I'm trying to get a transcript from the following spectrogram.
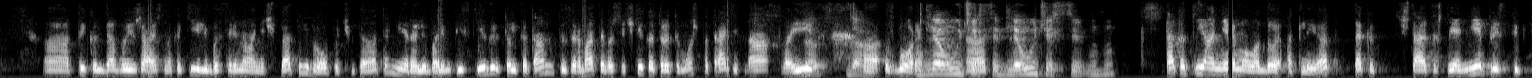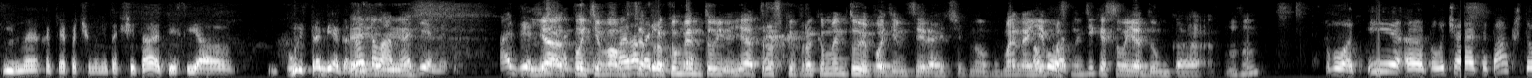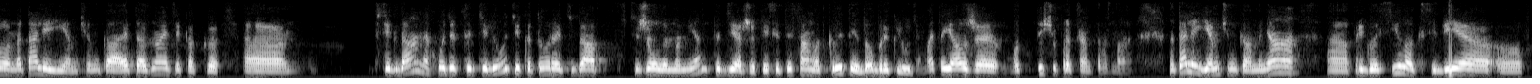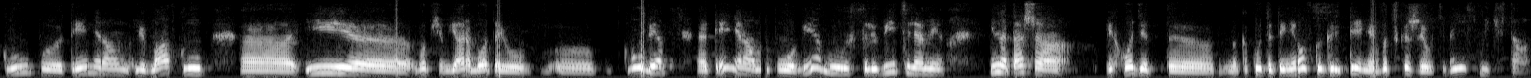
ты, когда выезжаешь на какие-либо соревнования, чемпионаты Европы, чемпионаты мира, либо Олимпийские игры, только там ты зарабатываешь очки, которые ты можешь потратить на свои да, да. Э, сборы. Для участи, а, для участи. Угу. Так как я не молодой атлет, так как считается, что я не перспективная, хотя почему не так считают, если я быстро бегаю. Ну, это ладно, отдельный. Отдельно, я отдельно. потім вам Поговорим. це прокоментую. Я трошки прокоментую потім ці речі. Ну, в мене є вот. просто не тільки своя думка. Угу. Вот. И э, получается так, что Наталья Емченко, это, знаете, как э, всегда находятся те люди, которые тебя тяжелый момент держит, если ты сам открытый и добрый к людям. Это я уже вот тысячу процентов знаю. Наталья Емченко меня э, пригласила к себе э, в клуб тренером, Левла в клуб. Э, и, э, в общем, я работаю в, э, в клубе э, тренером по бегу с любителями. И Наташа приходит э, на какую-то тренировку и говорит, тренер, вот скажи, у тебя есть мечта?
